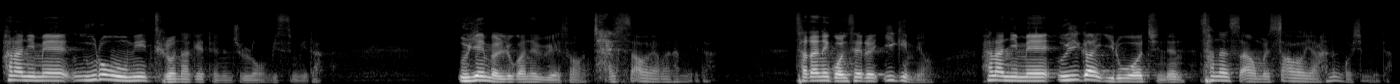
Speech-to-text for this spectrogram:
하나님의 의로움이 드러나게 되는 줄로 믿습니다. 의의 면류관을 위해서 잘 싸워야만 합니다. 사단의 권세를 이기며 하나님의 의가 이루어지는 선한 싸움을 싸워야 하는 것입니다.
